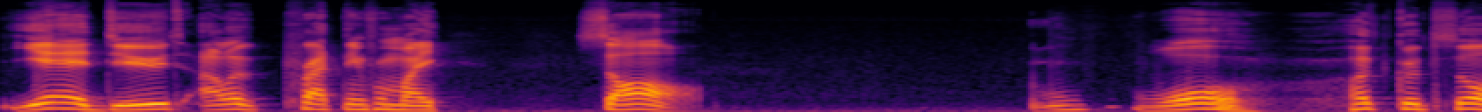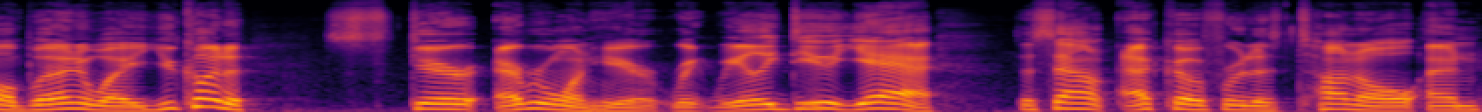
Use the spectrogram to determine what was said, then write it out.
Yeah, dude. I was practicing for my song. Whoa, that's a good song. But anyway, you kind of scare everyone here. Wait, really, dude? Yeah. The sound echoed through the tunnel and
